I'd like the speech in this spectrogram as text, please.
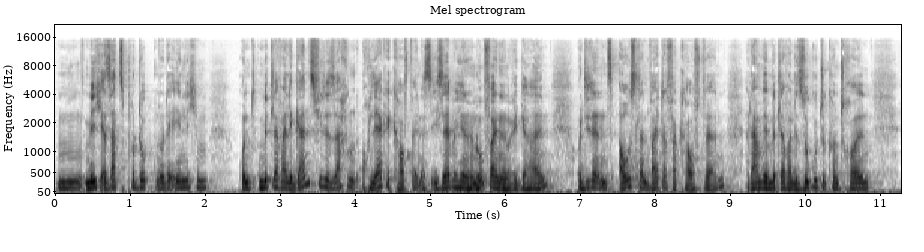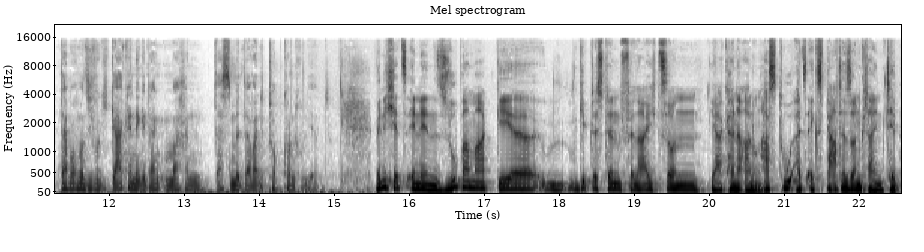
hm, Milchersatzprodukten oder ähnlichem und mittlerweile ganz viele Sachen auch leer gekauft werden. Das sehe ich selber hier in Hannover in den Regalen und die dann ins Ausland weiterverkauft werden. Da haben wir mittlerweile so gute Kontrollen, da braucht man sich wirklich gar keine Gedanken machen. Das ist mittlerweile top kontrollierend. Wenn ich jetzt in den Supermarkt gehe, gibt es denn vielleicht so ein, ja, keine Ahnung, hast du als Experte so einen kleinen Tipp?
